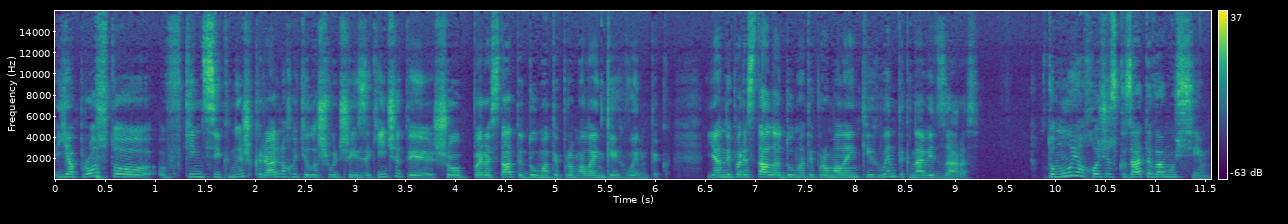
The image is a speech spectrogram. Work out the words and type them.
я просто в кінці книжки реально хотіла швидше її закінчити, щоб перестати думати про маленький гвинтик. Я не перестала думати про маленький гвинтик навіть зараз. Тому я хочу сказати вам усім:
